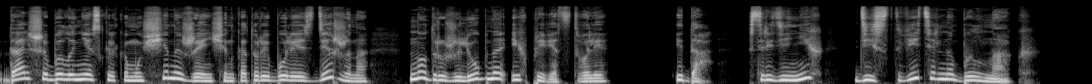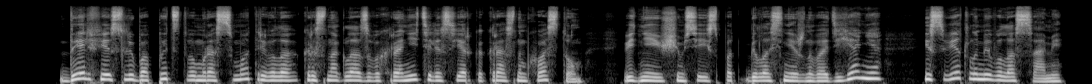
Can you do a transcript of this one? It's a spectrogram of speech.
Дальше было несколько мужчин и женщин, которые более сдержанно, но дружелюбно их приветствовали. И да, среди них действительно был Нак. Дельфия с любопытством рассматривала красноглазого хранителя с ярко-красным хвостом, виднеющимся из-под белоснежного одеяния и светлыми волосами,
